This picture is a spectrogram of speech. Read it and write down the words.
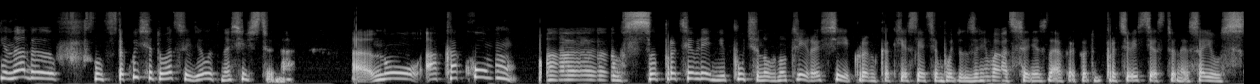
не надо в такой ситуации делать насильственно. А, ну, о каком а, сопротивлении Путину внутри России, кроме как если этим будет заниматься, я не знаю, какой-то противоестественный союз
